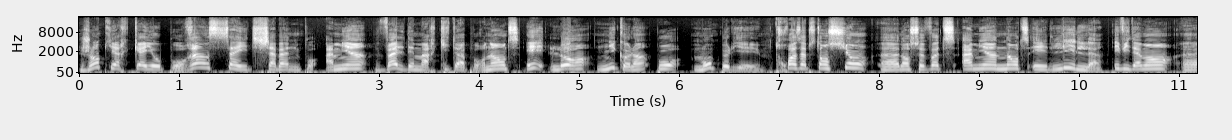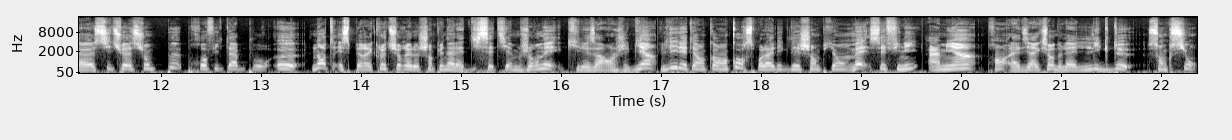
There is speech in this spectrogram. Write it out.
Jean-Pierre Caillot pour Reims, Saïd Chaban pour Amiens, Valdemar Kita pour Nantes et Laurent Nicolin pour Montpellier. Trois abstentions euh, dans ce vote Amiens Nantes et Lille. Évidemment, euh, situation peu profitable pour eux. Nantes espérait clôturer le championnat la 17e journée, qui les arrangeait bien. Lille était encore en course pour la Ligue des Champions, mais c'est fini. Amiens prend la direction de la Ligue 2. Sanction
